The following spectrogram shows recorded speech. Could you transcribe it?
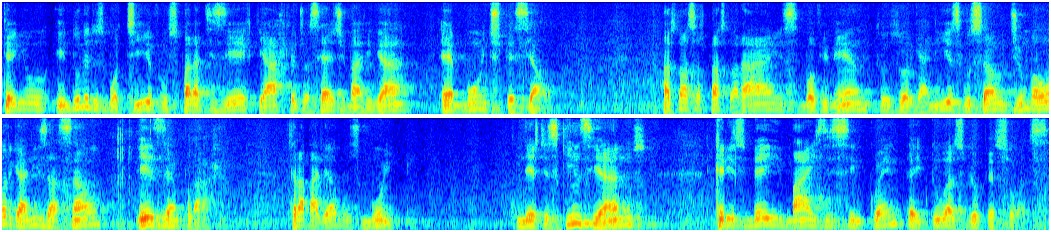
Tenho inúmeros motivos para dizer que a Arquidiocese de Maringá é muito especial. As nossas pastorais, movimentos, organismos são de uma organização exemplar. Trabalhamos muito nestes 15 anos, crismei mais de 52 mil pessoas.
